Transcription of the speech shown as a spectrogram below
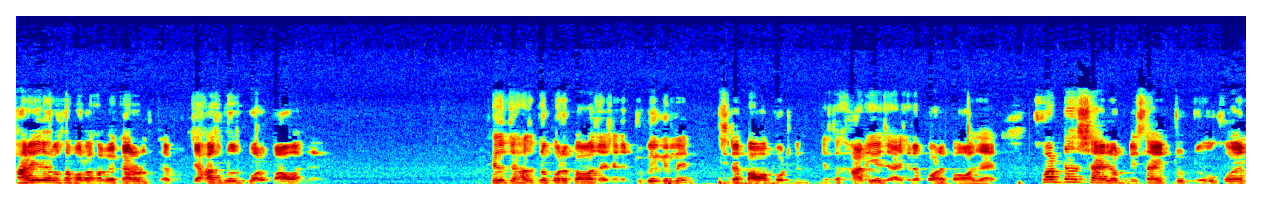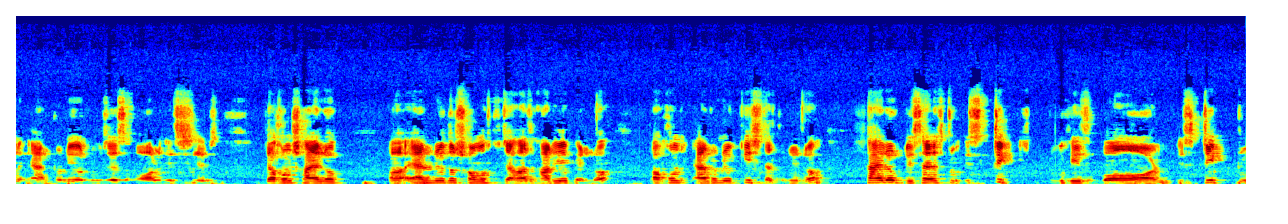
হারিয়ে যাওয়ার কথা বলা হবে, কারণ জাহাজগুলো পরে পাওয়া যায়। যেহেতু জাহাজগুলো পরে পাওয়া যায়, সেটা ডুবে গেলে সেটা পাওয়া কঠিন। যেহেতু হারিয়ে যায়, সেটা পরে পাওয়া যায়। What does Shylock decide to do when Antonio loses all his ships যখন শাইলক অ্যান্টোনিও তার সমস্ত জাহাজ হারিয়ে ফেলল, তখন অ্যান্টোনিও কি সিদ্ধান্ত নিল? Shylock decides to stick to his bond stick to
